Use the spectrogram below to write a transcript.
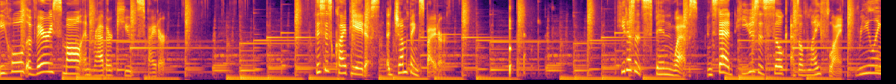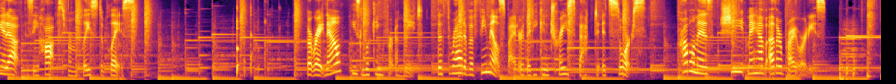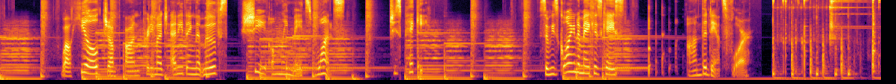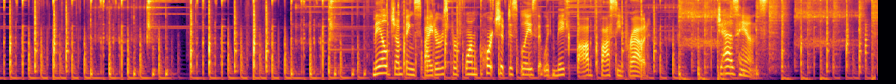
Behold a very small and rather cute spider. This is Clypeatus, a jumping spider. He doesn't spin webs. Instead, he uses silk as a lifeline, reeling it out as he hops from place to place. But right now, he's looking for a mate, the thread of a female spider that he can trace back to its source. Problem is, she may have other priorities. While he'll jump on pretty much anything that moves, she only mates once. She's picky. So he's going to make his case on the dance floor. Male jumping spiders perform courtship displays that would make Bob Fosse proud. Jazz hands,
